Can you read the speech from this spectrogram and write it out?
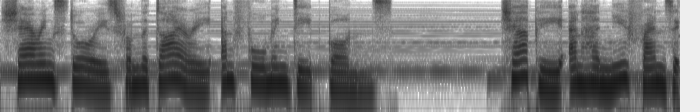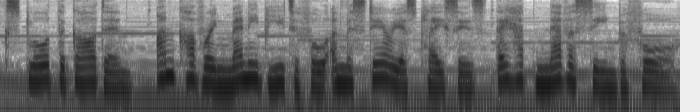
sharing stories from the diary and forming deep bonds. Chirpy and her new friends explored the garden, uncovering many beautiful and mysterious places they had never seen before.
